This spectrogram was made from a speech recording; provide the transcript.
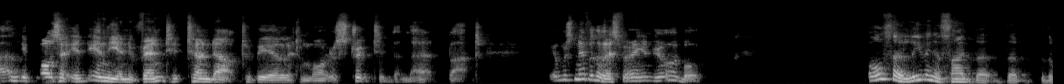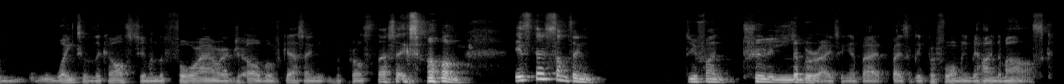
Um, it was in, in the event. It turned out to be a little more restricted than that, but it was nevertheless very enjoyable. Also, leaving aside the, the the weight of the costume and the four-hour job of getting the prosthetics on, is there something do you find truly liberating about basically performing behind a mask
